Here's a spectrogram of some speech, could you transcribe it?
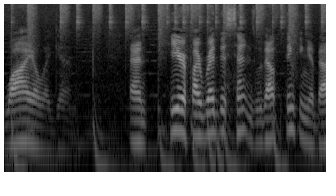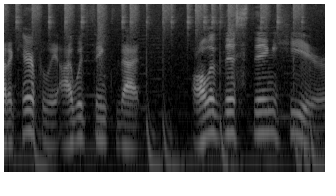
while again. And here, if I read this sentence without thinking about it carefully, I would think that all of this thing here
